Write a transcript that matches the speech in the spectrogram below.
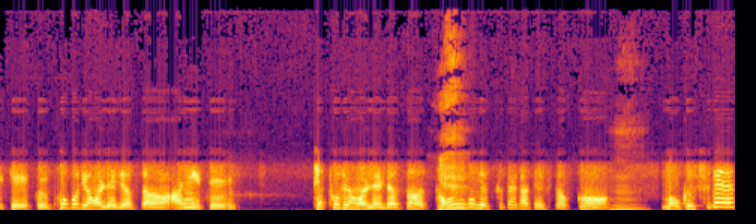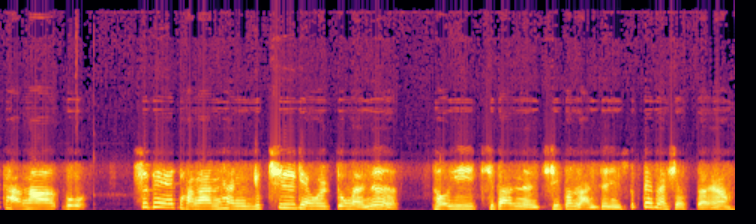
이렇게 그 포고령을 내려서 아니 그 체포령을 내려서 전국에 수배가 됐었고 음. 뭐그 수배 당하고 수배 당한 한 6, 7개월 동안은 저희 집안은 집은 완전히 쑥대밭이었어요.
